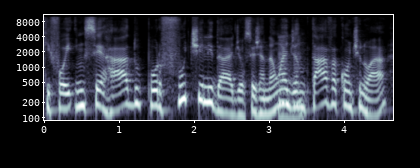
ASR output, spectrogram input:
que foi encerrado por futilidade, ou seja, não uhum. adiantava continuar,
